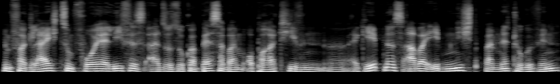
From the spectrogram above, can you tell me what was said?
Im Vergleich zum Vorjahr lief es also sogar besser beim operativen äh, Ergebnis, aber eben nicht beim Nettogewinn.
